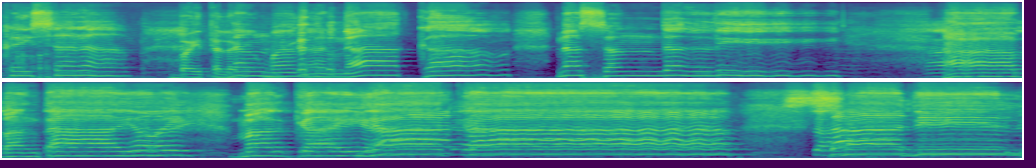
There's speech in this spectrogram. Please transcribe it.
kay sarap Bait talaga. ng mga nakaw na sandali. Habang tayo'y magkayakap sa dilim.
